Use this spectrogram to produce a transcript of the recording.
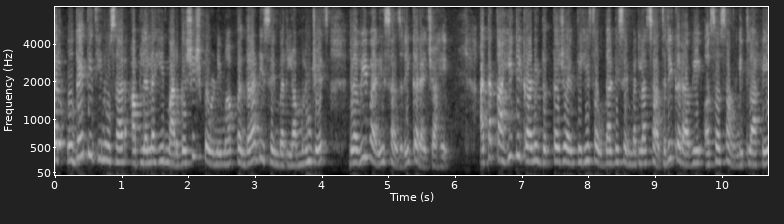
तर उदय तिथीनुसार आपल्याला ही मार्गशीर्ष पौर्णिमा पंधरा डिसेंबरला म्हणजेच रविवारी साजरी करायची आहे. आता काही ठिकाणी दत्त जयंती ही चौदा डिसेंबरला साजरी करावी असं सांगितलं आहे.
